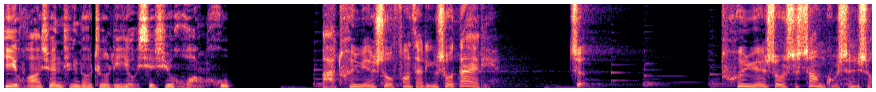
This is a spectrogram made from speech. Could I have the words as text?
易华轩听到这里，有些许恍惚。把吞元兽放在灵兽袋里，这吞元兽是上古神兽，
